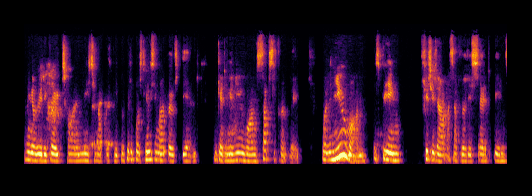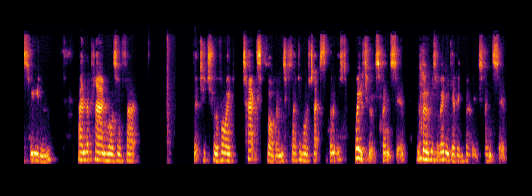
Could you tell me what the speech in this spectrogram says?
Having a really great time meeting up with people, but of course losing my boat at the end and getting a new one subsequently. Well, the new one is being fitted out, as I've already said, in Sweden. And the plan was, in fact, that to, to avoid tax problems, because I didn't want to tax the boat, it was way too expensive. The boat was already getting very expensive.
